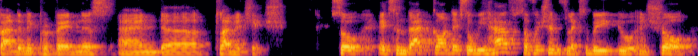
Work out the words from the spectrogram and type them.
pandemic preparedness and uh, climate change. So it's in that context. So we have sufficient flexibility to ensure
